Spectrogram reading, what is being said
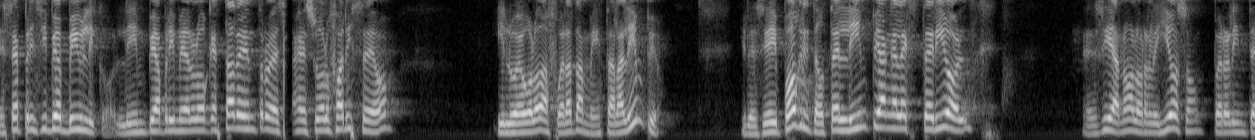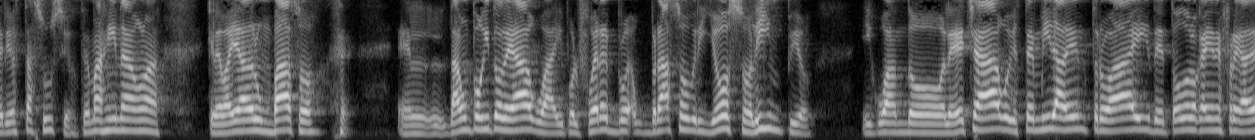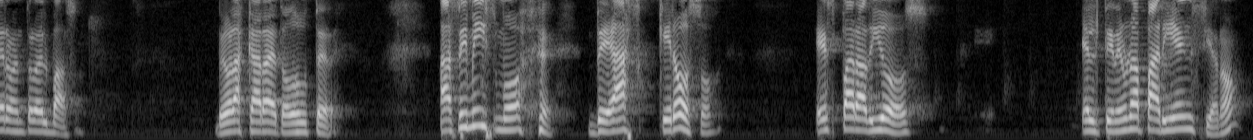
Ese principio es bíblico. Limpia primero lo que está dentro, es Jesús a los fariseos, y luego lo de afuera también estará limpio. Y le decía, hipócrita, ustedes limpian el exterior. Le decía, no, a los religiosos, pero el interior está sucio. Usted imagina una, que le vaya a dar un vaso da un poquito de agua y por fuera el brazo brilloso, limpio. Y cuando le echa agua y usted mira adentro, hay de todo lo que hay en el fregadero dentro del vaso. Veo las caras de todos ustedes. Asimismo, de asqueroso es para Dios el tener una apariencia, ¿no?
